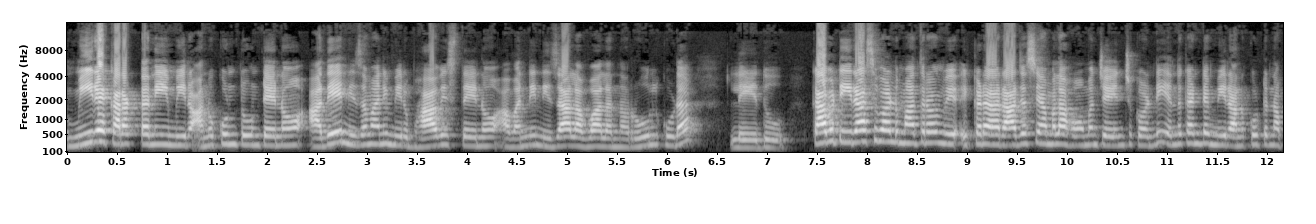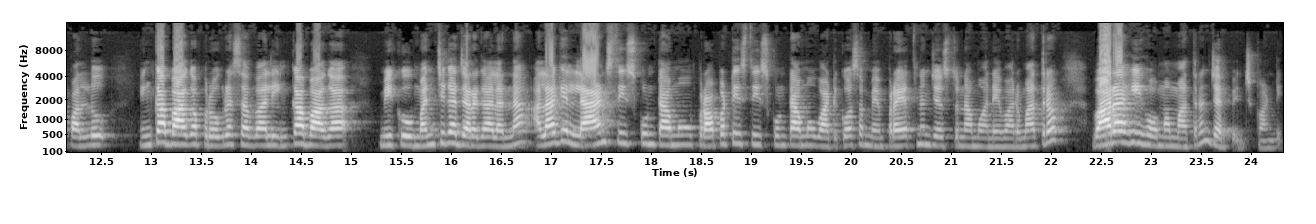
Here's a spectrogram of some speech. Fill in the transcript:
మీరే కరెక్ట్ అని మీరు అనుకుంటూ ఉంటేనో అదే నిజమని మీరు భావిస్తేనో అవన్నీ నిజాలు అవ్వాలన్న రూల్ కూడా లేదు. కాబట్టి ఈ రాశి వాళ్ళు మాత్రం ఇక్కడ రాజశ్యామల హోమం చేయించుకోండి. ఎందుకంటే మీరు అనుకుంటున్న పనులు ఇంకా బాగా ప్రోగ్రెస్ అవ్వాలి ఇంకా బాగా మీకు మంచిగా జరగాలన్నా అలాగే ల్యాండ్స్ తీసుకుంటాము ప్రాపర్టీస్ తీసుకుంటాము వాటి కోసం మేము ప్రయత్నం చేస్తున్నాము అనేవారు మాత్రం వారాహి హోమం మాత్రం జరిపించుకోండి.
